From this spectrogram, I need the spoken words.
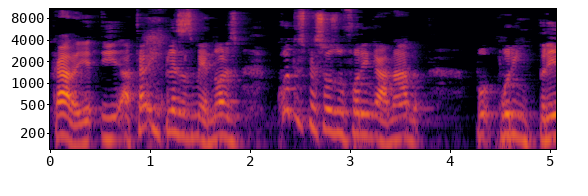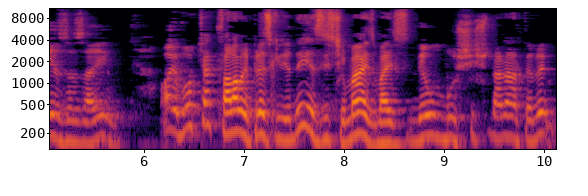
cara, e, e até empresas menores, quantas pessoas não foram enganadas por, por empresas aí? Olha, eu vou te falar uma empresa que nem existe mais, mas deu um buchicho danado na TV.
